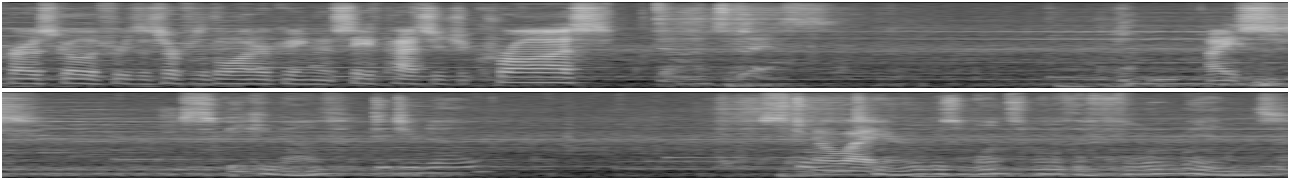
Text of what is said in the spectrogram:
Cryoscope that frees the surface of the water, creating a safe passage across. Ice. Speaking of, did you know? Storm No way. Terror was once one of the four winds. Was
